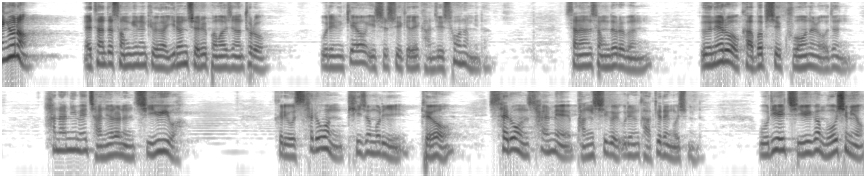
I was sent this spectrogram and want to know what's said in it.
행여나 애타한테 섬기는 교회가 이런 죄를 범하지 않도록 우리는 깨어 있을 수 있게 될 간절히 소원합니다. 사랑하는 성도 여러분, 은혜로 값없이 구원을 얻은 하나님의 자녀라는 지위와 그리고 새로운 피조물이 되어 새로운 삶의 방식을 우리는 갖게 된 것입니다. 우리의 지위가 무엇이며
